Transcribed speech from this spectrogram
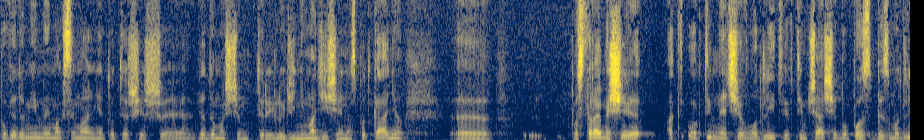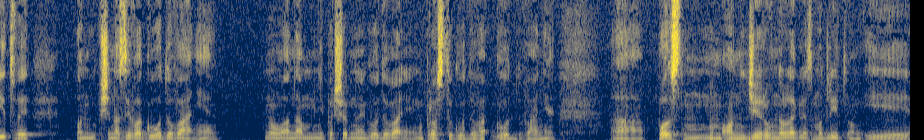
powiadomimy maksymalnie to też jeszcze wiadomością, której ludzi nie ma dzisiaj na spotkaniu. E, postarajmy się uaktywniać się w modlitwie w tym czasie, bo post bez modlitwy, on się nazywa głodowanie, no a nam niepotrzebne głodowanie, no prosto głodowa, głodowanie. A post, on idzie równolegle z modlitwą i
